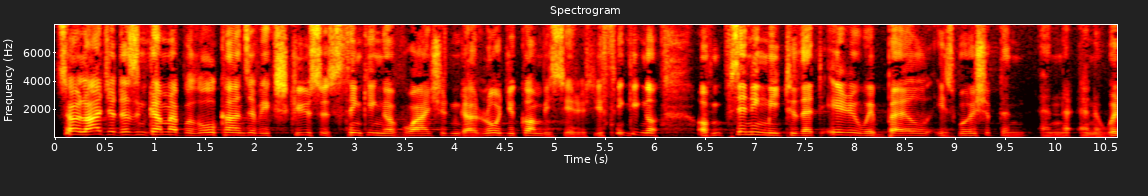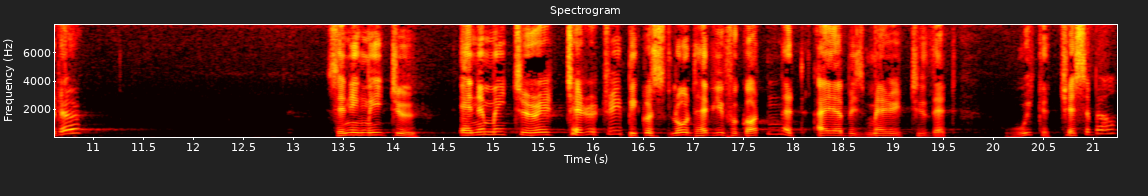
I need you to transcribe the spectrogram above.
So Elijah doesn't come up with all kinds of excuses, thinking of why I shouldn't go. Lord, you can't be serious. You're thinking of, of sending me to that area where Baal is worshipped and, and, and a widow? Sending me to enemy ter- territory? Because, Lord, have you forgotten that Ahab is married to that wicked Jezebel?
